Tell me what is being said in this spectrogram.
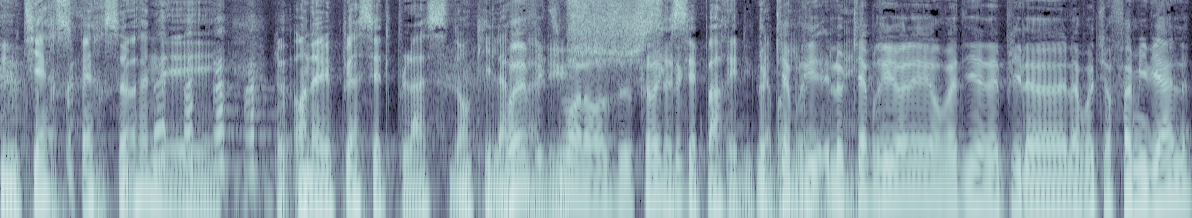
une tierce personne et le- on n'avait plus assez de place, donc il a Ouais, fallu alors, je- se séparer du le, cabriolet. cabri- le cabriolet, on va dire, et puis la voiture familiale.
